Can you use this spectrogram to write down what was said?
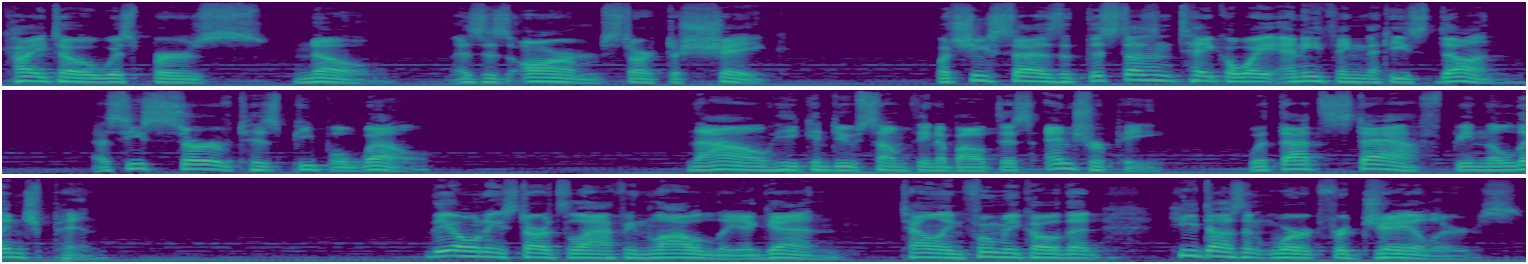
Kaito whispers no as his arms start to shake, but she says that this doesn't take away anything that he's done, as he's served his people well. Now he can do something about this entropy, with that staff being the linchpin. The Oni starts laughing loudly again, telling Fumiko that he doesn't work for jailers,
